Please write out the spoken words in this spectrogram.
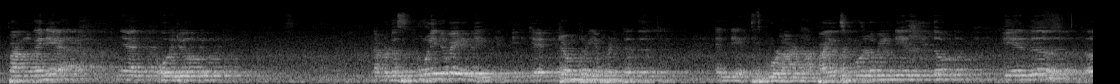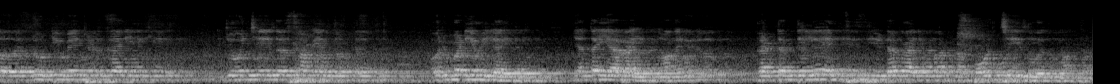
അപ്പം അങ്ങനെ ഞാൻ ഒരു നമ്മുടെ സ്കൂളിന് വേണ്ടി എനിക്ക് ഏറ്റവും പ്രിയപ്പെട്ടത് എന്റെ സ്കൂളാണ് അപ്പം ആ സ്കൂളിന് വേണ്ടി എന്തും ഏത് ജോയിൻ ചെയ്ത സമയത്തൊട്ട് ഒരു മടിയുമില്ലായിരുന്നു ഞാൻ തയ്യാറായിരുന്നു. അങ്ങനെ ഒരു ഘട്ടത്തിൽ എൻ സി സിയുടെ കാര്യം പറഞ്ഞപ്പോൾ ചെയ്തു എന്ന് മാത്രം.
